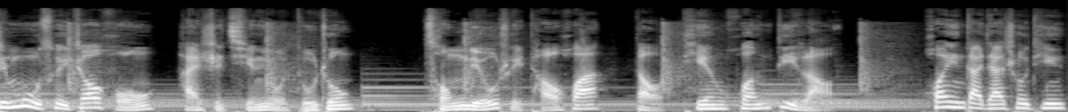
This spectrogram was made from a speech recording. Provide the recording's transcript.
是暮翠朝红，还是情有独钟？从流水桃花到天荒地老，欢迎大家收听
